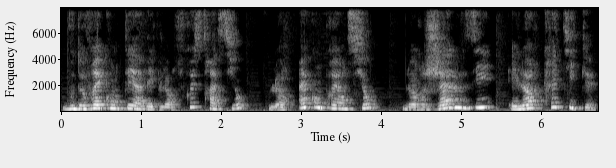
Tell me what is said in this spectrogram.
Vous devrez compter avec leur frustration, leur incompréhension, leur jalousie et leur critique.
